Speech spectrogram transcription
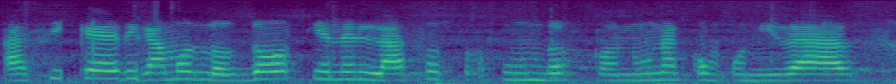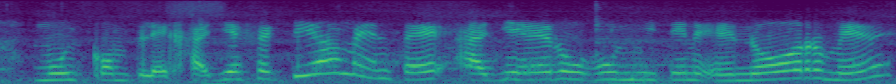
así que digamos los dos tienen lazos profundos con una comunidad muy compleja. Y efectivamente ayer hubo un mitin enorme,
